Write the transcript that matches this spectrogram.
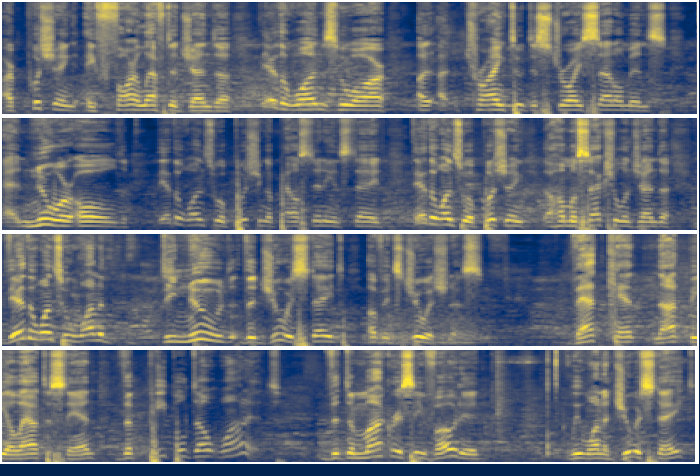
are pushing a far left agenda. They're the ones who are uh, uh, trying to destroy settlements, uh, new or old they're the ones who are pushing a Palestinian state. They're the ones who are pushing the homosexual agenda. They're the ones who want to denude the Jewish state of its Jewishness. That can't not be allowed to stand. The people don't want it. The democracy voted we want a Jewish state,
